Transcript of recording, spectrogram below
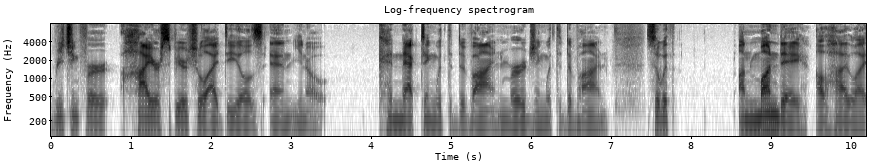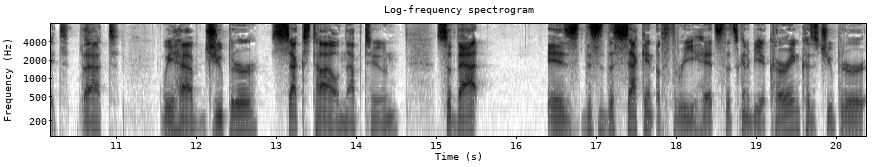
reaching for higher spiritual ideals and, you know, connecting with the divine, merging with the divine. So with on Monday, I'll highlight that we have Jupiter sextile Neptune. So that is this is the second of three hits that's going to be occurring because Jupiter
